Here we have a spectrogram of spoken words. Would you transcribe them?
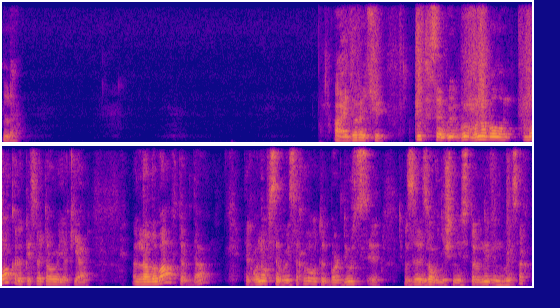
Да. А, і до речі, тут все воно було мокре після того, як я наливав, так, да? Так воно все висохло. Тут бордюр з зовнішньої сторони він висох.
